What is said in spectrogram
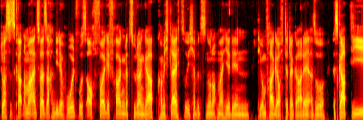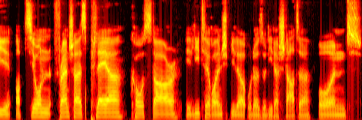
du hast jetzt gerade noch mal ein, zwei Sachen wiederholt, wo es auch Folgefragen dazu dann gab. Komme ich gleich zu. Ich habe jetzt nur noch mal hier den die Umfrage auf Twitter gerade. Also es gab die Option Franchise Player, Co-Star, Elite-Rollenspieler oder solider Starter. Und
